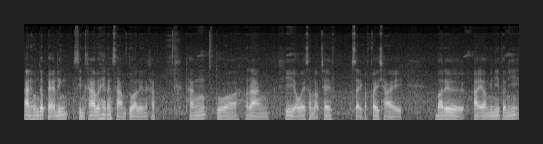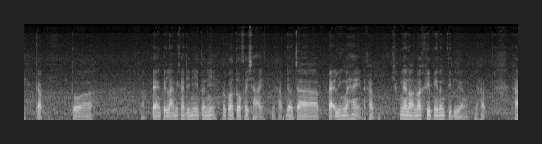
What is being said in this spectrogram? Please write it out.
อ่าเดี๋ยวผมจะแปะลิงก์สินค้าไว้ให้ทั้ง 3 ตัวเลยนะครับ ทั้งตัวรางที่เอาไว้สำหรับใช้ใส่กับไฟฉาย b a r r RL Mini ตัวนี้กับตัว แปลงเป็นรางพิคาดินี่ตัวนี้แล้วก็ตัวไฟฉายนะครับเดี๋ยวจะแปะลิงก์ไว้ให้นะครับ แน่นอนว่าคลิปนี้ต้องติดเหลืองนะครับ ถ้า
